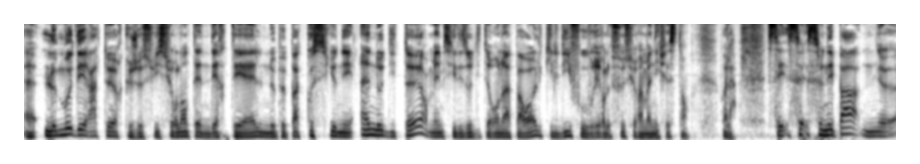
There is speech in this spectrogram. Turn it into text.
Euh, le modérateur que je suis sur l'antenne d'RTL ne peut pas cautionner un auditeur, même si les auditeurs ont la parole, qu'il dit faut ouvrir le feu sur un manifestant. Voilà. Ce n'est pas euh,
